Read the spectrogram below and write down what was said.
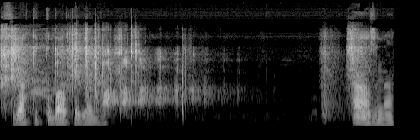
Silah gitti balta geldi. Ağzına.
